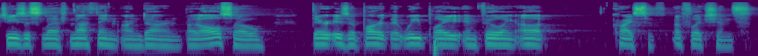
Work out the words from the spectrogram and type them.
Jesus left nothing undone, but also there is a part that we play in filling up Christ's afflictions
